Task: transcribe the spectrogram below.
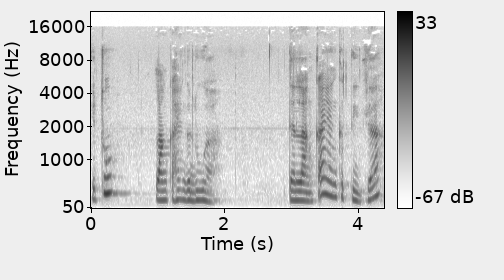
Itu langkah yang kedua. Dan langkah yang ketiga,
